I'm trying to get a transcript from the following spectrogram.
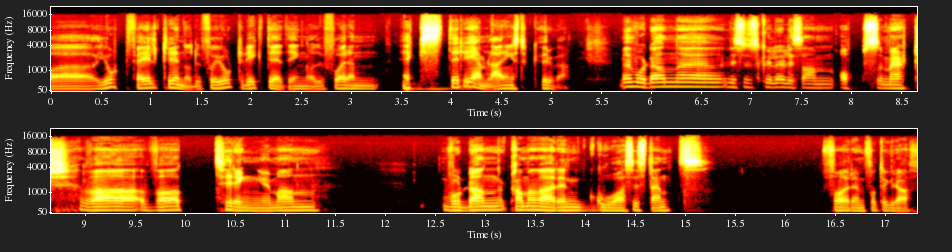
uh, gjort feiltrinn, og du får gjort riktige ting, og du får en ekstrem læringskurve. Men hvordan, eh, hvis du skulle liksom oppsummert, hva, hva trenger man Hvordan kan man være en god assistent for en fotograf?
